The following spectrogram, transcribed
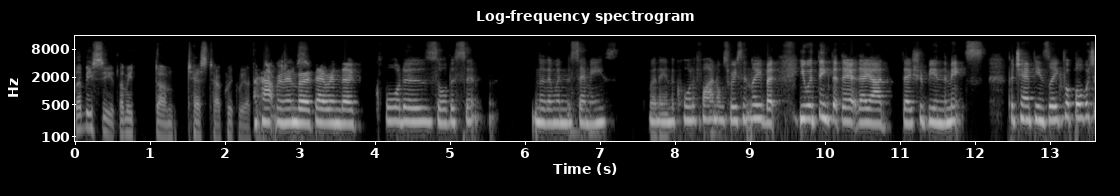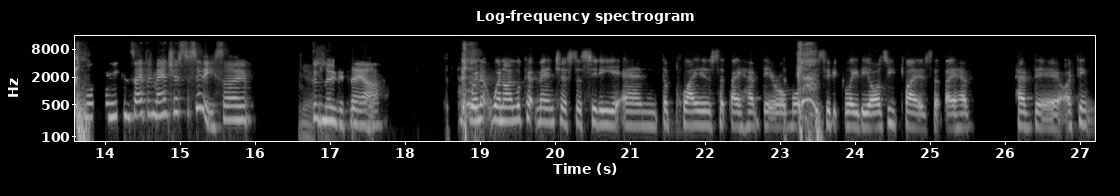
let me see. Let me um, test how quickly I can. I can't remember this. if they were in the quarters or the sem. No, they were in the semis were they in the quarterfinals recently? But you would think that they they are they should be in the mix for Champions League football, which is more than you can say for Manchester City. So yes. good move if they are. When when I look at Manchester City and the players that they have there, or more specifically the Aussie players that they have have there, I think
